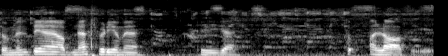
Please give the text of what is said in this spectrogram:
तो मिलते हैं आप नेक्स्ट वीडियो में। ठीक है। तो अल्लाह हाफिज़।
